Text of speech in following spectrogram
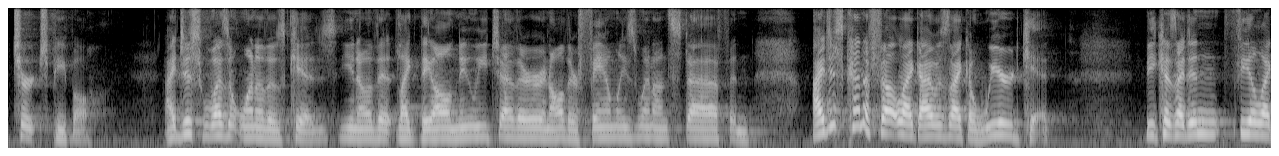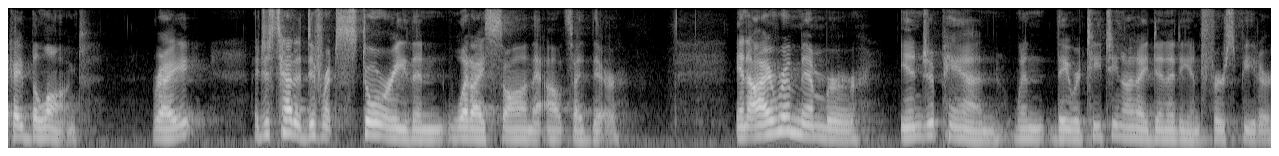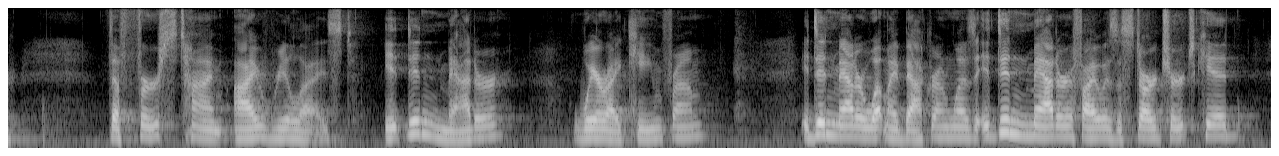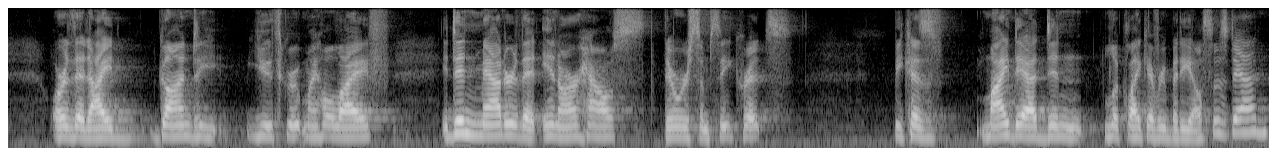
church people. I just wasn't one of those kids, you know, that like they all knew each other and all their families went on stuff. And I just kind of felt like I was like a weird kid because I didn't feel like I belonged, right? I just had a different story than what I saw on the outside there. And I remember in Japan when they were teaching on identity in 1 Peter, the first time I realized it didn't matter where I came from. It didn't matter what my background was. It didn't matter if I was a star church kid or that I'd gone to youth group my whole life. It didn't matter that in our house there were some secrets because my dad didn't look like everybody else's dad.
